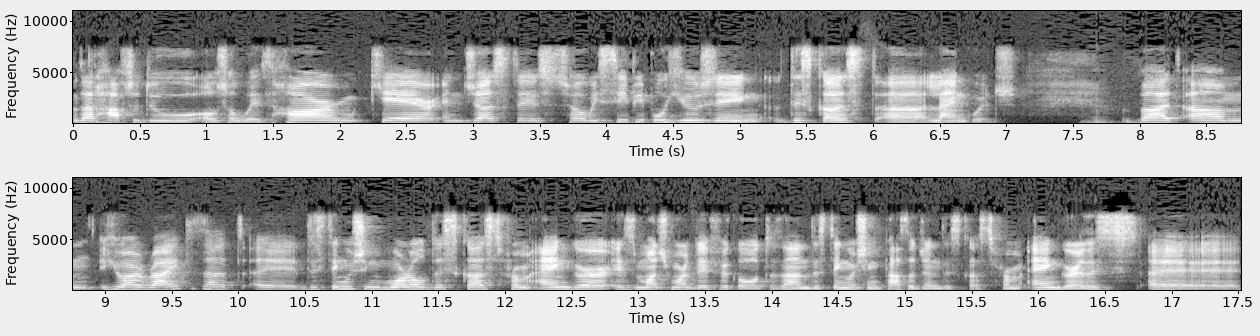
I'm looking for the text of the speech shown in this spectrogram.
that have to do also with harm, care, and justice. So we see people using disgust uh, language. But um, you are right that uh, distinguishing moral disgust from anger is much more difficult than distinguishing pathogen disgust from anger. This, uh,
